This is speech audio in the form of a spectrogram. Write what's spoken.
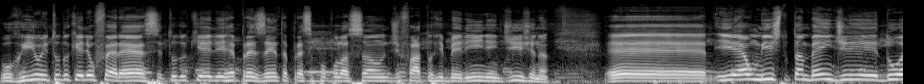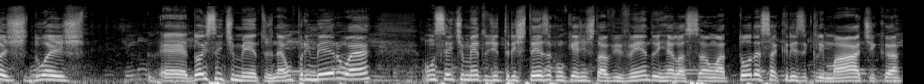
O rio e tudo que ele oferece, tudo que ele representa para essa população de fato ribeirinha, indígena. É, e é um misto também de duas, duas, é, dois sentimentos, né? Um primeiro é um sentimento de tristeza com o que a gente está vivendo em relação a toda essa crise climática,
